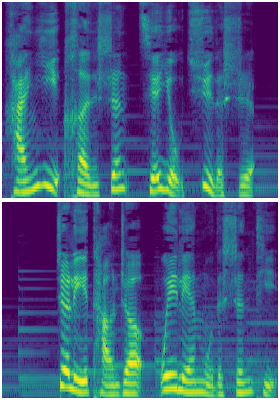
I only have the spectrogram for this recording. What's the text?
含义很深且有趣的诗。这里躺着威廉姆的身体，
